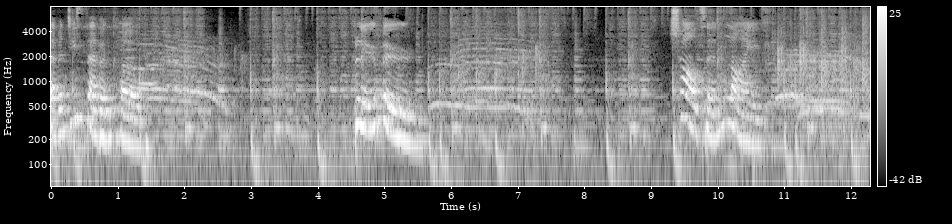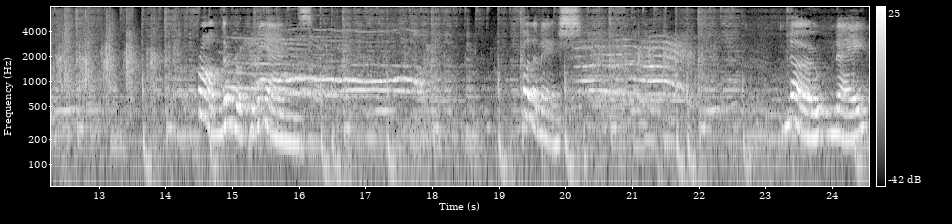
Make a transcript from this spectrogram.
77 Club. Blue Moon. Charlton Live. From the Rookery End. Fulhamish. No, nay,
